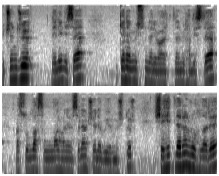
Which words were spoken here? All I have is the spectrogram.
Üçüncü delil ise gene Müslüm'de rivayet edilen bir hadiste Resulullah sallallahu aleyhi ve sellem şöyle buyurmuştur. Şehitlerin ruhları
